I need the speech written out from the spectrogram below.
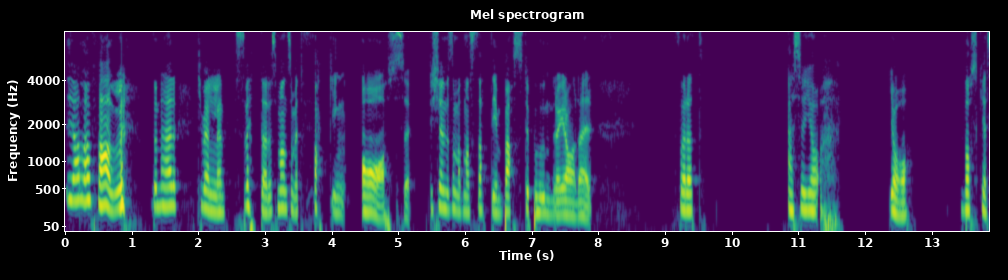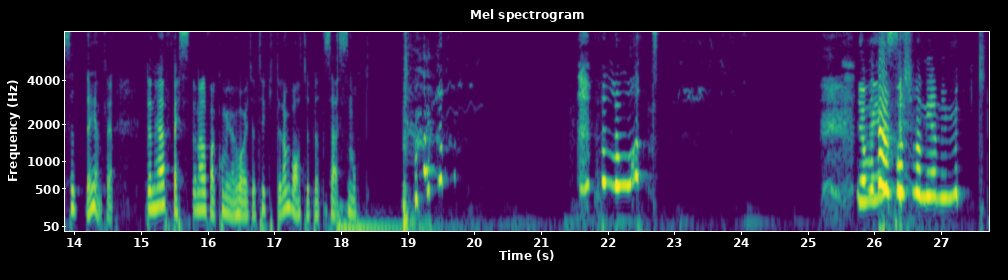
I alla fall, den här kvällen svettades man som ett fucking as. Det kändes som att man satt i en bastu på 100 grader. För att, alltså jag, ja, vad ska jag säga egentligen? Den här festen i alla fall kommer jag ihåg att jag tyckte den var typ lite så här smått Förlåt! Jag höll på att slå ner min mick.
